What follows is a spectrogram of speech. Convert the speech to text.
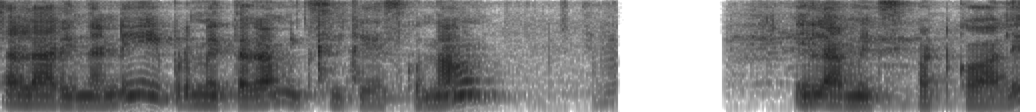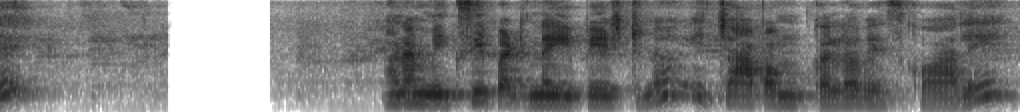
చల్లారిందండి. ఇప్పుడు మెత్తగా మిక్సీ చేసుకుందాం. ఇలా మిక్సీ పట్టుకోవాలి. మనం మిక్సీ పట్టిన ఈ పేస్ట్ను ఈ చేప ముక్కల్లో వేసుకోవాలి.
